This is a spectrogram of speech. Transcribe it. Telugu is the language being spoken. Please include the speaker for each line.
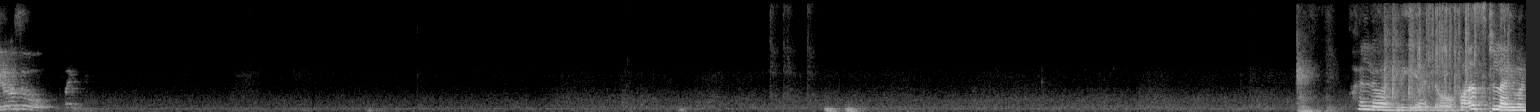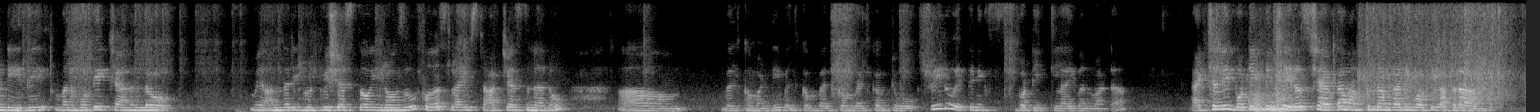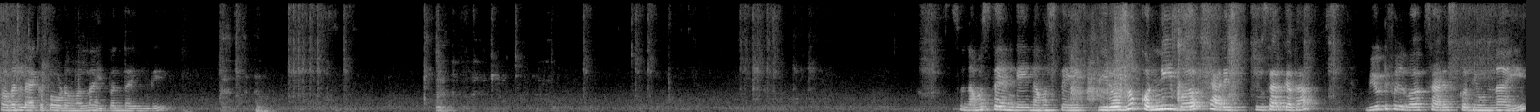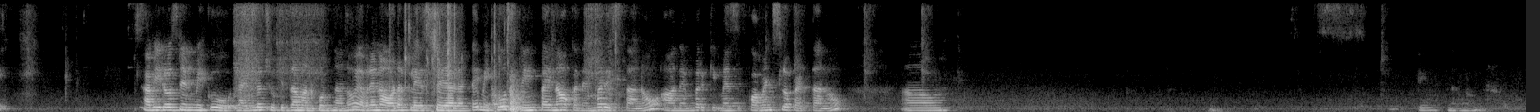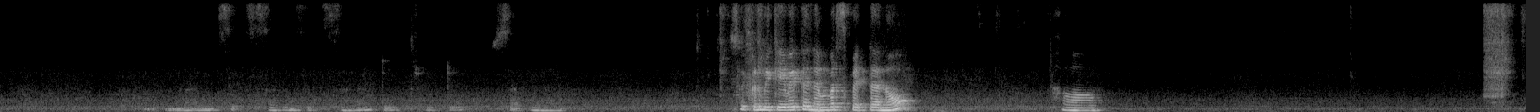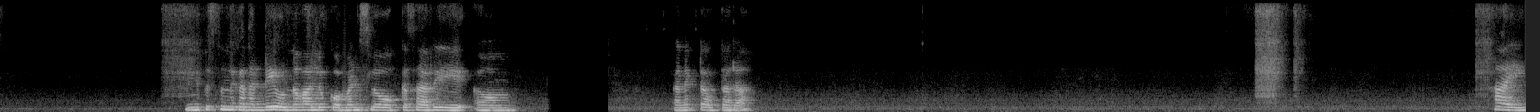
Speaker 1: ఈరోజు
Speaker 2: హలో అండి హలో. ఫస్ట్ లైవ్ అండి ఇది మన బొటీక్ ఛానల్లో. మీ అందరి గుడ్ విషెస్తో ఈరోజు ఫస్ట్ లైవ్ స్టార్ట్ చేస్తున్నాను. వెల్కమ్ అండి welcome welcome welcome to Srilu ethnics boutique live అనమాట యాక్చువల్లీ బొటిక్ నుంచి ఈరోజు చేద్దాం అనుకున్నాం కానీ బొటిక్ అక్కడ పవర్ లేకపోవడం వల్ల ఇబ్బంది అయింది. సో నమస్తే అండి నమస్తే. ఈరోజు కొన్ని వర్క్ శారీస్ చూసారు కదా? బ్యూటిఫుల్ వర్క్ శారీస్ కొన్ని ఉన్నాయి. అవి ఈరోజు నేను మీకు లైవ్లో చూపిద్దాం అనుకుంటున్నాను. ఎవరైనా ఆర్డర్ ప్లేస్ చేయాలంటే మీకు స్క్రీన్ పైన ఒక నెంబర్ ఇస్తాను. ఆ నెంబర్కి మెసేజ్ కామెంట్స్లో పెడతాను. సో ఇక్కడ మీకు ఏవైతే నెంబర్స్ పెట్టానో వినిపిస్తుంది కదండి ఉన్నవాళ్ళు కామెంట్స్లో ఒక్కసారి కనెక్ట్ అవుతారా? హాయ్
